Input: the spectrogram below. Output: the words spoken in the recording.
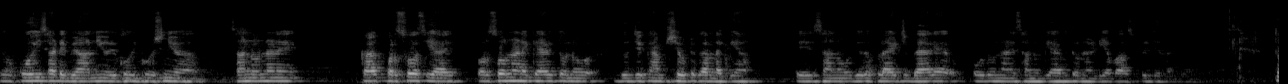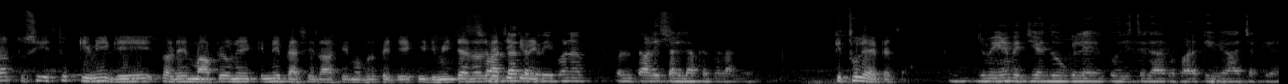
ਕੋਈ ਸਾਡੇ ਬਿਆਨ ਨਹੀਂ ਹੋਏ ਕੋਈ ਕੁਝ ਨਹੀਂ ਹੋਇਆ। ਸਾਨੂੰ ਉਹਨਾਂ ਨੇ ਕੱਲ ਪਰਸੋਂ ਅਸੀਂ ਆਏ ਪਰਸੋਂ ਉਹਨਾਂ ਨੇ ਕਿਹਾ ਵੀ ਤੁਹਾਨੂੰ ਦੂਜੇ ਕੈਂਪ ਸ਼ਿਫਟ ਕਰਨ ਲੱਗੇ ਆ ਤੇ ਸਾਨੂੰ ਜਦੋਂ ਫਲਾਈਟ 'ਚ ਬਹਿ ਗਏ ਉਦੋਂ ਉਹਨਾਂ ਨੇ ਸਾਨੂੰ ਕਿਹਾ ਵੀ ਤੁਹਾਨੂੰ ਇੰਡੀਆ ਵਾਪਸ ਭੇਜਣ ਲੱਗੇ ਆ ਤਾਂ ਤੁਸੀਂ ਇੱਥੋਂ ਕਿਵੇਂ ਗਏ? ਤੁਹਾਡੇ ਮਾਪਿਓ ਨੇ ਕਿੰਨੇ ਪੈਸੇ ਲਾ ਕੇ ਮਤਲਬ ਭੇਜੇ? ਕੋਈ ਜ਼ਮੀਨ ਜਾਇਦਾਦ ਵਿੱਚ ਸਾਡਾ ਕਿਵੇਂ? ਤਕਰੀਬਨ 45 40 ਲੱਖ ਰੁਪਏ ਲੱਗ ਗਏ। ਕਿੱਥੋਂ ਲਿਆਏ ਪੈਸਾ? ਜ਼ਮੀਨ ਵੇਚੀ ਹੈ 2 ਕਿੱਲੇ ਕੋਈ ਰਿਸ਼ਤੇਦਾਰ ਤੋਂ ਫੜ ਕੇ ਵਿਆਹ ਚੱਕਿਆ।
